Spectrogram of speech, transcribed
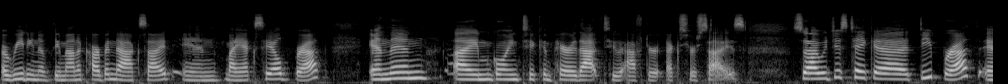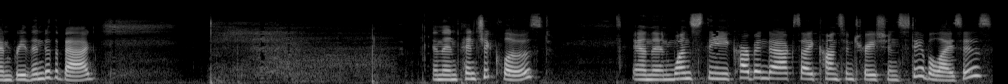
a reading of the amount of carbon dioxide in my exhaled breath, And then I'm going to compare that to after exercise. So I would just take a deep breath and breathe into the bag. And then pinch it closed. And then once the carbon dioxide concentration stabilizes,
